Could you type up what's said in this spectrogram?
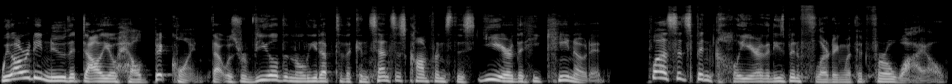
We already knew that Dalio held Bitcoin. That was revealed in the lead up to the consensus conference this year that he keynoted. Plus, it's been clear that he's been flirting with it for a while.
